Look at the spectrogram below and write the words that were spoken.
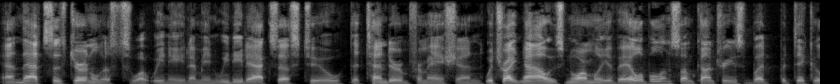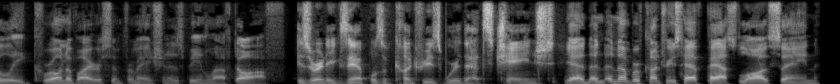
And that's as journalists what we need. I mean, we need access to the tender information, which right now is normally available in some countries, but particularly coronavirus information is being left off. Is there any examples of countries where that's changed? Yeah, and a number of countries have passed laws saying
